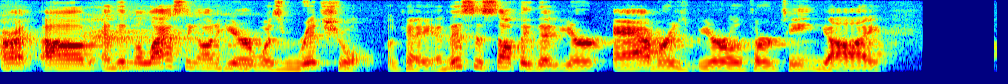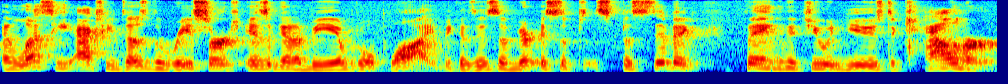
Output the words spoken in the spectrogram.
All right, um, and then the last thing on here was ritual. Okay, and this is something that your average Bureau 13 guy, unless he actually does the research, isn't going to be able to apply because it's a very it's a specific thing that you would use to counter.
